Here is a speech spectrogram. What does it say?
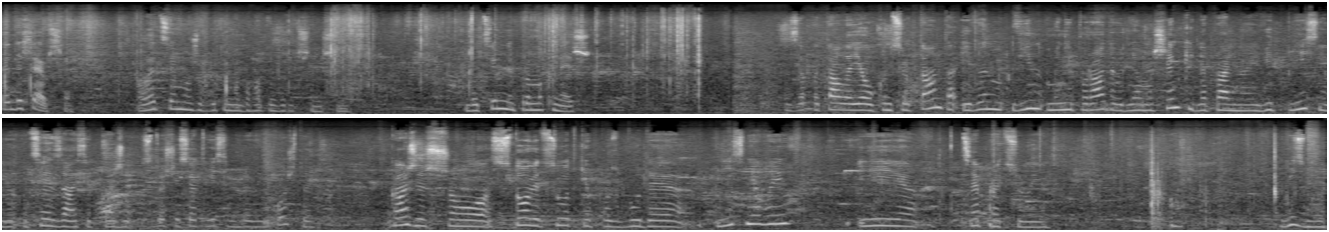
Це дешевше, але це може бути набагато зручнішим. Бо цим не промокнеш. Запитала я у консультанта, і він, він мені порадив для машинки для пральної від плісняви. Оцей засіб каже 168 гривень коштує. Каже, що 100% позбуде плісняви і це працює. Візьму.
